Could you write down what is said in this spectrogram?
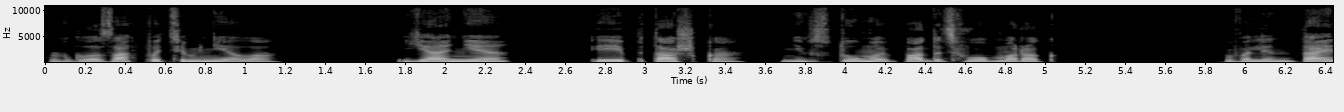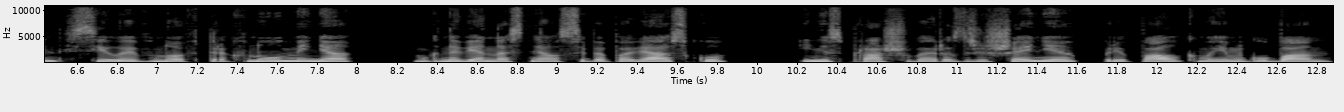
В глазах потемнело. «Я не...» «Эй, пташка, не вздумай падать в обморок!» Валентайн силой вновь тряхнул меня, мгновенно снял с себя повязку и, не спрашивая разрешения, припал к моим губам.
